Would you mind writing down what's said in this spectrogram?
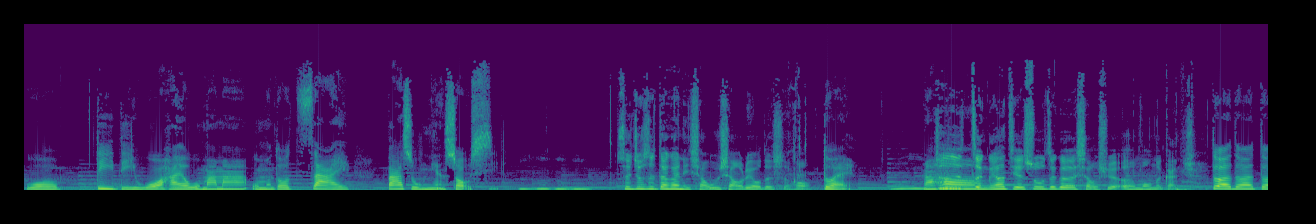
我弟弟我还有我妈妈，我们都在八十五年受洗。所以就是大概你小五、小六的时候，对，然后就是整个要结束这个小学噩梦的感觉。对对对，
